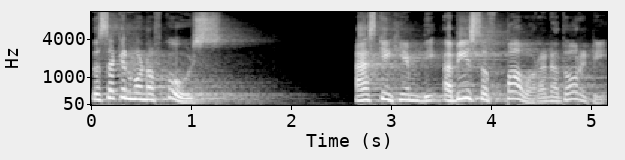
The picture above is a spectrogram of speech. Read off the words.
The second one, of course, asking him the abuse of power and authority.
